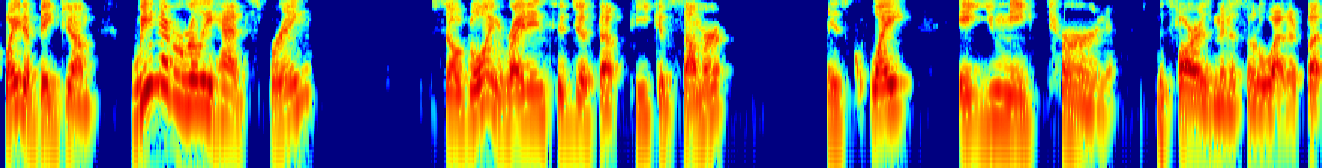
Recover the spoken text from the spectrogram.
quite a big jump. We never really had spring, so going right into just a peak of summer is quite a unique turn as far as Minnesota weather. But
